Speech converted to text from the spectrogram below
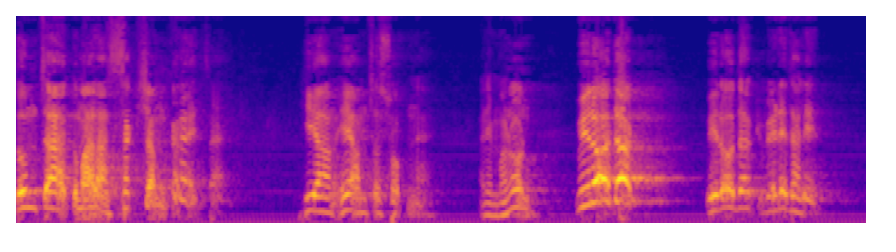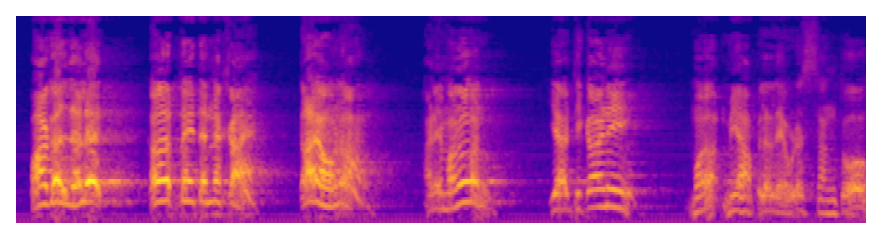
तुमचा तुम्हाला सक्षम करायचं आहे ही आम- हे आमचं स्वप्न आहे. आणि म्हणून विरोधक विरोधक वेडे झालेत. पागल झालेत. कळत नाही त्यांना काय काय होणार. आणि म्हणून या ठिकाणी मग मी आपल्याला एवढंच सांगतो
